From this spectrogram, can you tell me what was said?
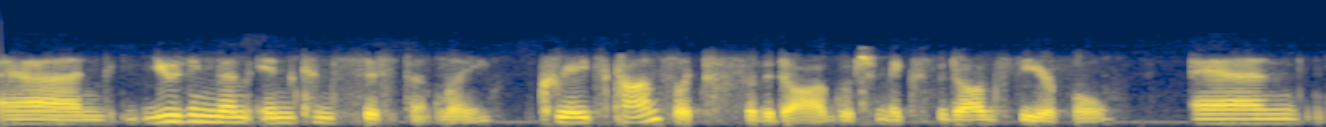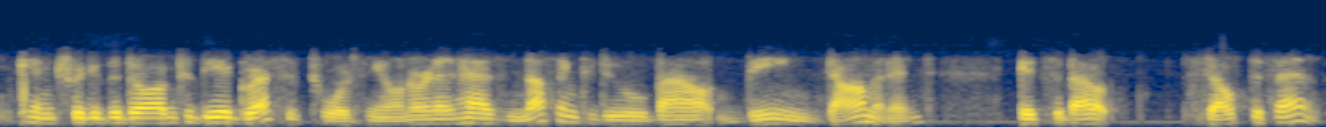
and using them inconsistently creates conflict for the dog, which makes the dog fearful and can trigger the dog to be aggressive towards the owner. And it has nothing to do about being dominant. It's about self-defense.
